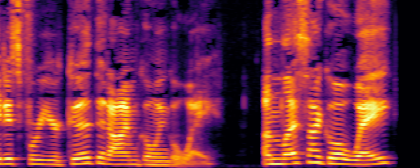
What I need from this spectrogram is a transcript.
it is for your good that I am going away. Unless I go away,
